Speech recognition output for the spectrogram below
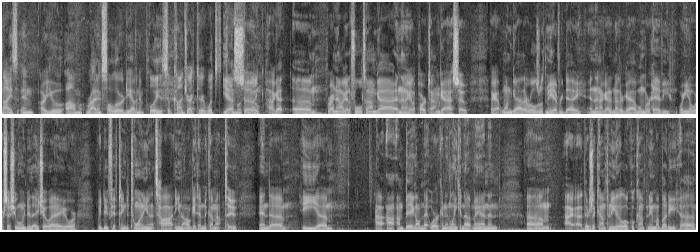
Nice. And are you um, riding solo, or do you have an employee, a subcontractor? What's the yeah so like? i got um, right now i got a full-time guy and then i got a part-time guy so i got one guy that rolls with me every day and then i got another guy when we're heavy where you know especially when we do the hoa or we do 15 to 20 and it's hot you know i'll get him to come out too and um, he um, I, I'm big on networking and linking up, man. And um, I, I, there's a company, a local company, my buddy uh,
